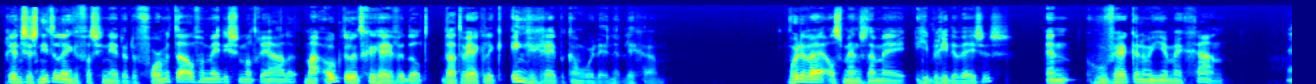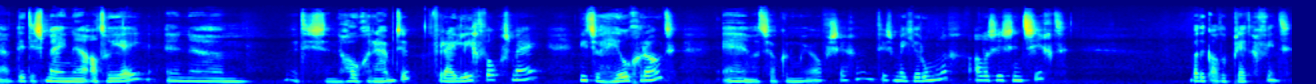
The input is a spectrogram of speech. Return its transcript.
Prins is niet alleen gefascineerd door de vormentaal van medische materialen, maar ook door het gegeven dat daadwerkelijk ingegrepen kan worden in het lichaam. Worden wij als mens daarmee hybride wezens? En hoe ver kunnen we hiermee gaan? Nou, dit is mijn uh, atelier en ehm, het is een hoge ruimte, vrij licht volgens mij, niet zo heel groot. En wat zou ik er nog meer over zeggen? Het is een beetje rommelig, alles is in het zicht. Wat ik altijd prettig vind.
